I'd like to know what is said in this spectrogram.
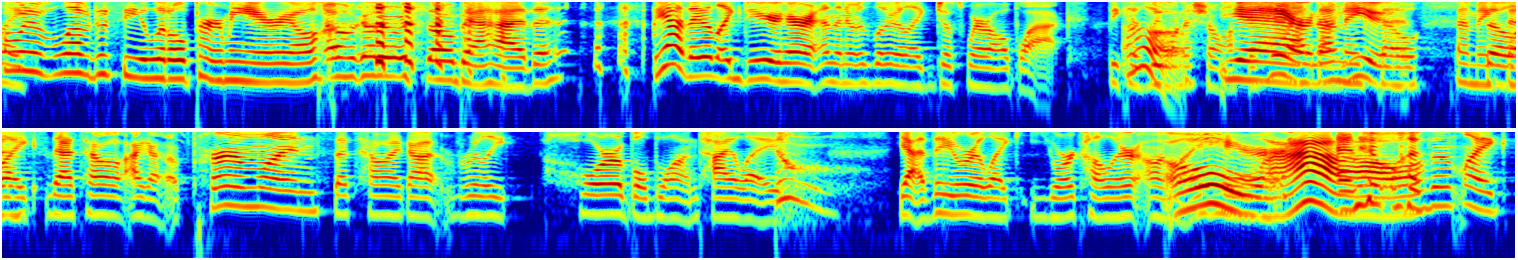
I would have loved to see little permy Arielle. oh God, it was so bad. But yeah, they would like do your hair and then it was literally like, just wear all black because we Oh, want to show off yeah, the hair, that not makes you. sense. That makes so sense. like that's how I got a perm once. That's how I got really horrible blonde highlights. yeah, they were like your color on Oh, my hair. And wow. it wasn't like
